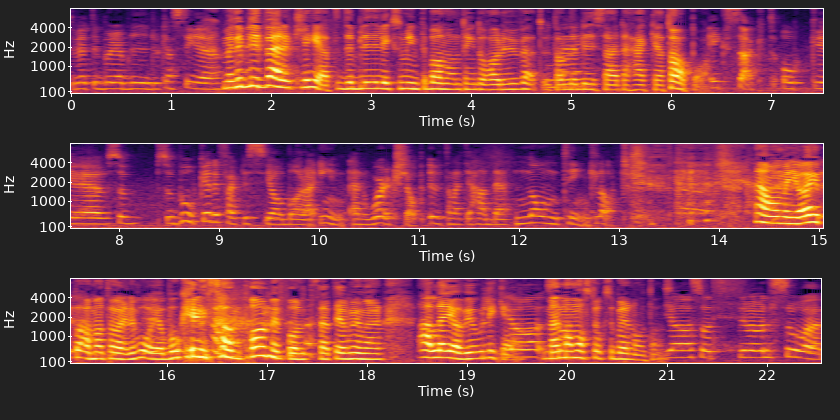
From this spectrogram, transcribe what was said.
Du vet, det börjar bli, du kan se Men det blir verklighet. Det blir liksom inte bara någonting du har i huvudet utan Nej. det blir så här. Det här kan jag ta på. exakt och eh, så, så bokade faktiskt jag bara in en workshop utan att jag hade någonting klart. Ja, men jag är på amatörnivå. Jag bokar in samtal med folk så att jag menar alla gör vi olika. Ja, men så- man måste också börja någonstans. Ja, så det var väl så.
